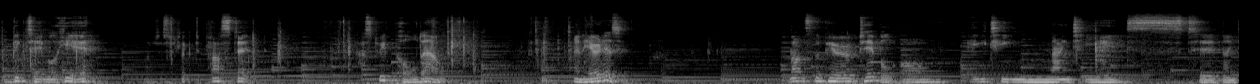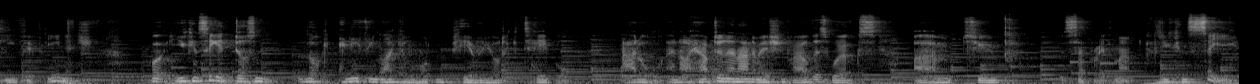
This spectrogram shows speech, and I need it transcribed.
The big table here, I've just flicked past it, has to be pulled out. And here it is. That's the periodic table of 1898 to 1915-ish but you can see it doesn't look anything like a modern periodic table at all. And I have done an animation for how this works um, to separate them out because you can see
